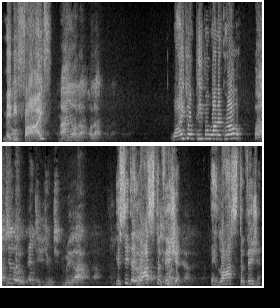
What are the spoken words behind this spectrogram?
Maybe five? Why don't people want to grow? You see, they lost the vision. They lost the vision.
